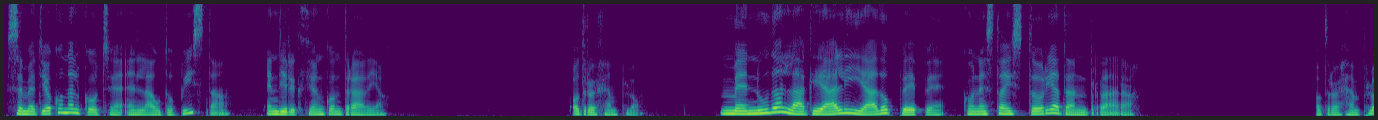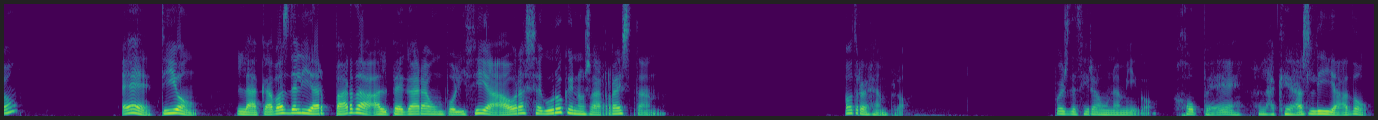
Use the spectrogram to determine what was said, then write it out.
Se metió con el coche en la autopista en dirección contraria. Otro ejemplo. Menuda la que ha liado Pepe con esta historia tan rara. Otro ejemplo. Eh, tío, la acabas de liar parda al pegar a un policía. Ahora seguro que nos arrestan. Otro ejemplo. Puedes decir a un amigo, Jope, la que has liado.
